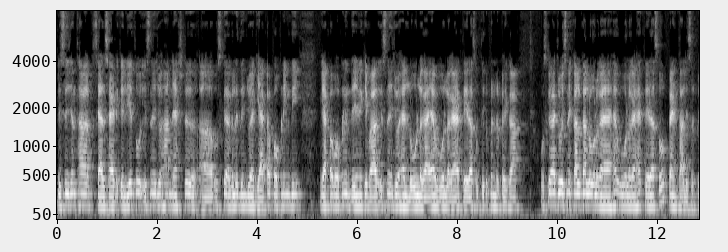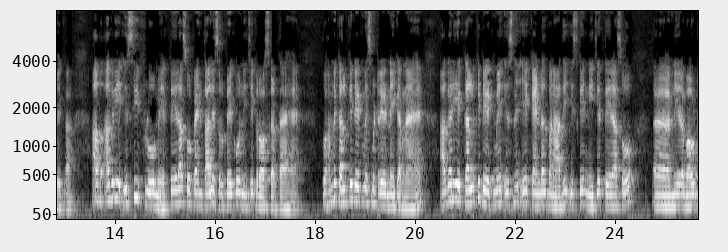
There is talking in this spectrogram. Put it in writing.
डिसीज़न था सेल साइड के लिए। तो इसने जो है नेक्स्ट उसके अगले दिन जो है गैप अप ओपनिंग दी। गैप अप ओपनिंग देने के बाद इसने जो है लो लगाया, वो लगाया तेरह सौ तिरपन रुपए का। उसके बाद जो इसने कल का लो लगाया है, वो लगाया है तेरह सौ पैंतालीस रुपए का। अब अगर ये इसी फ्लो में तेरह सौ पैंतालीस रुपए को नीचे क्रॉस करता है तो हमने कल की डेट में इसमें ट्रेड नहीं करना है। अगर ये कल की डेट में इसने एक कैंडल बना दी, इसके नीचे तेरह नियर अबाउट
